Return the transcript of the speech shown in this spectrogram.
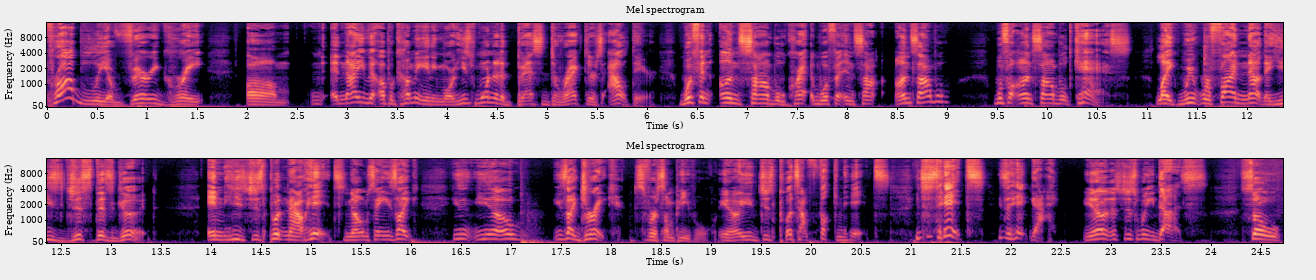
probably a very great um not even up and coming anymore. He's one of the best directors out there with an ensemble with an ensemble with an ensemble cast. Like we, we're finding out that he's just this good, and he's just putting out hits. You know what I'm saying? He's like, you know, he's like Drake for some people. You know, he just puts out fucking hits. He just hits. He's a hit guy. You know, that's just what he does. So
